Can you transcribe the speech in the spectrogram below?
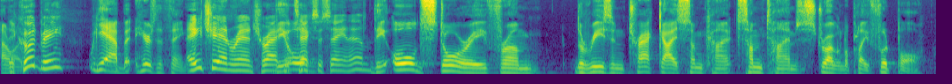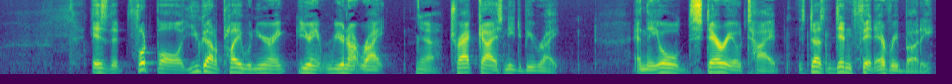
I don't It could be. Yeah, but here's the thing: Achane ran track The at old- Texas A&M. the old story from the reason track guys some kind, sometimes struggle to play football is that football you got to play when you're ain't, you ain't, you're not right. Yeah. track guys need to be right, and the old stereotype it doesn't didn't fit everybody,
